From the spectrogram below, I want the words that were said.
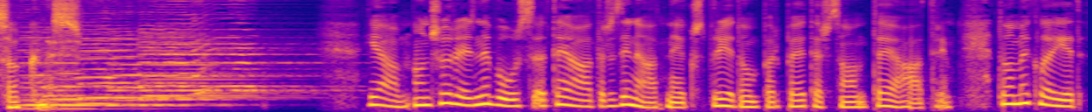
saknes. Jā, un šoreiz nebūs teātra zinātnieku spriedumu par Petersonu teātri. To meklējiet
